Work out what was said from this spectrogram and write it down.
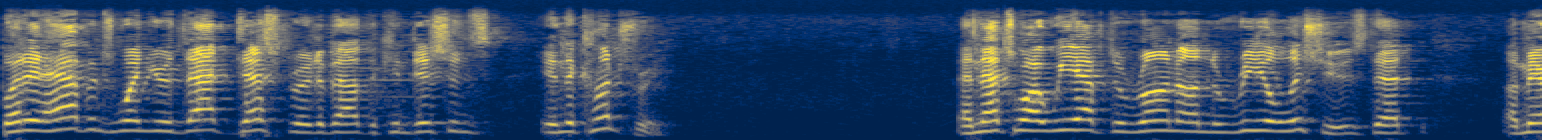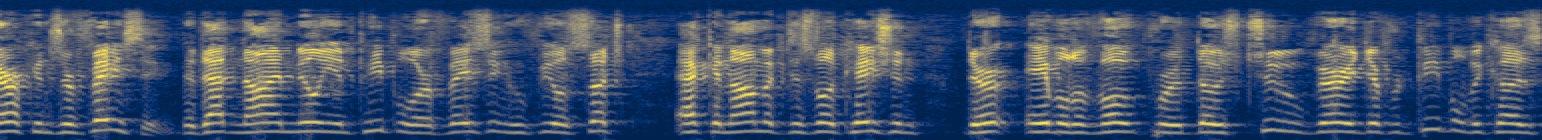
But it happens when you're that desperate about the conditions in the country. And that's why we have to run on the real issues that Americans are facing, that that 9 million people are facing who feel such economic dislocation, they're able to vote for those two very different people because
